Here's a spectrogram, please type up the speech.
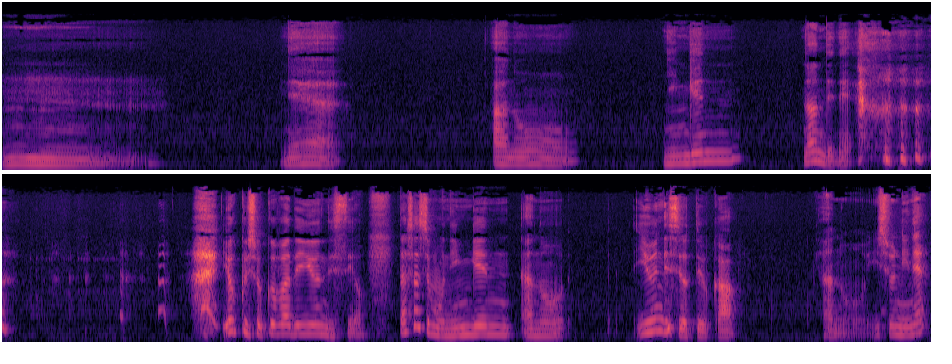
うん。ねえ。あの人間なんでね。よく職場で言うんですよ。私たちも人間あの言うんですよっていうかあの一緒にね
